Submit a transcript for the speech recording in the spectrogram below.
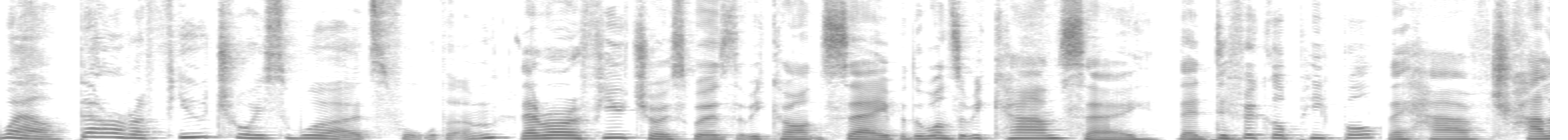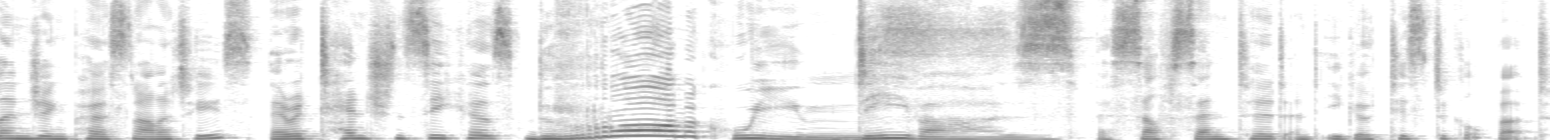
Well, there are a few choice words for them. There are a few choice words that we can't say, but the ones that we can say, they're difficult people, they have challenging personalities, they're attention seekers, drama queens, Divas. They're self centered and egotistical, but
